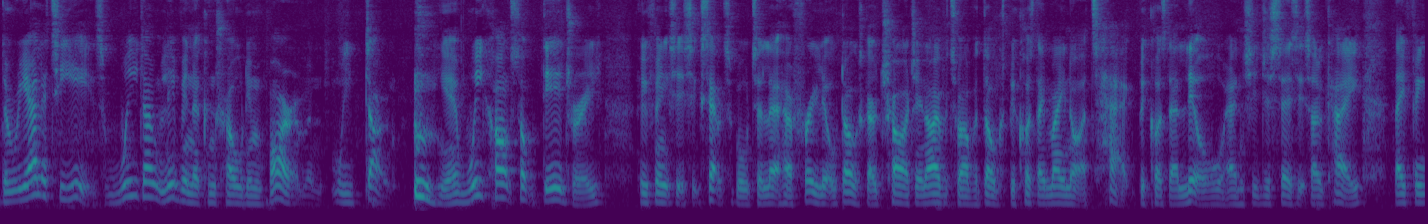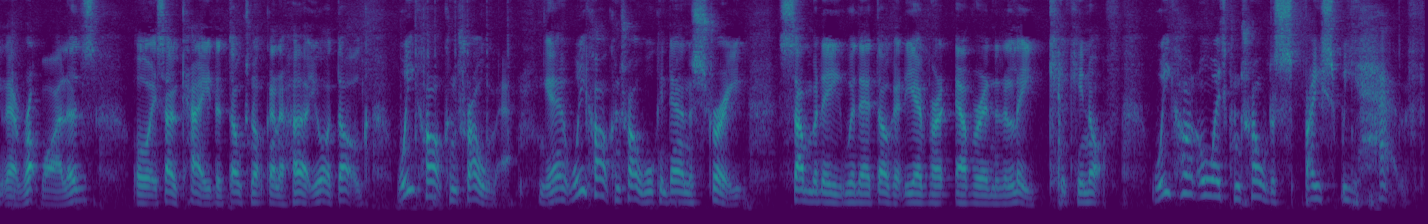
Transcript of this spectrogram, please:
the reality is we don't live in a controlled environment. We don't. yeah, we can't stop Deirdre, who thinks it's acceptable to let her three little dogs go charging over to other dogs because they may not attack because they're little and she just says it's okay. They think they're Rottweilers or it's okay, the dog's not going to hurt your dog. We can't control that. Yeah, we can't control walking down the street, somebody with their dog at the other, other end of the lead kicking off. We can't always control the space we have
